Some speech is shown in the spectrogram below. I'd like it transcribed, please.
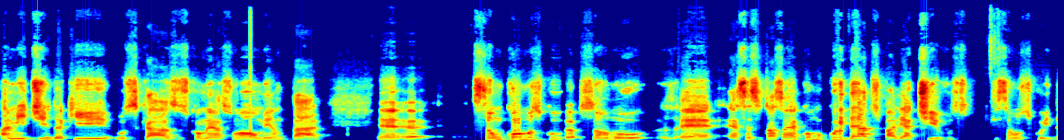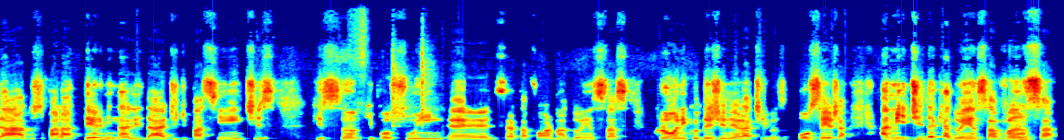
À medida que os casos começam a aumentar, é, são como, são, é, essa situação é como cuidados paliativos, que são os cuidados para a terminalidade de pacientes que, são, que possuem, é, de certa forma, doenças crônico-degenerativas. Ou seja, à medida que a doença avança,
